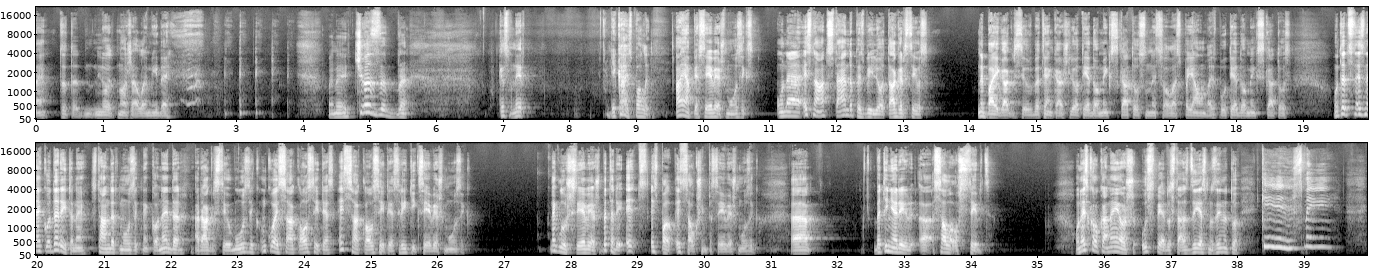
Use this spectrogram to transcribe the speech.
Ne, tad, tad ļoti nožēlojama ideja. Čus, kas man ir? Pie kā es paliku? Ah, jā, pie sieviešu mūzikas. Un uh, es nācu stand-up, es biju ļoti agresīvs. Ne baigi agresīvs, bet vienkārši ļoti iedomīgs skatus, un es vēl esmu pa jaunu, lai es būtu iedomīgs skatus. Un tad es nezināju, ko darīt. Ne? Standarta mūzika neko nedara ar agresīvu mūziku. Un ko es sāku klausīties? Es sāku klausīties rītīgu sieviešu mūziku. Negluži sieviešu, bet arī es, es, es, es viņu par sieviešu mūziku. Uh, bet viņa arī ir uh, salauzta sirds. Un es kaut kā nejauši uzspiedu uz tās dziesmas, zinu to kiss me,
